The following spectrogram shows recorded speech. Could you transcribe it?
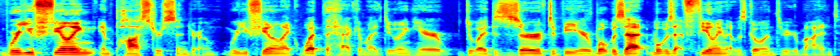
were you feeling imposter syndrome? Were you feeling like, "What the heck am I doing here? Do I deserve to be here?" What was that? What was that feeling that was going through your mind?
